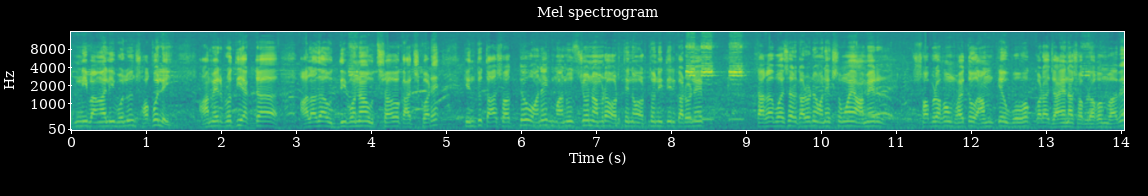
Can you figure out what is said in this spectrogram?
এমনি বাঙালি বলুন, সকলেই আমের প্রতি একটা আলাদা উদ্দীপনা, উৎসাহ কাজ করে। কিন্তু তা সত্ত্বেও অনেক মানুষজন আমরা অর্থ, অর্থনীতির কারণে টাকা পয়সার কারণে অনেক সময় আমের সব রকম হয়তো আমকে উপভোগ করা যায় না সব রকমভাবে।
